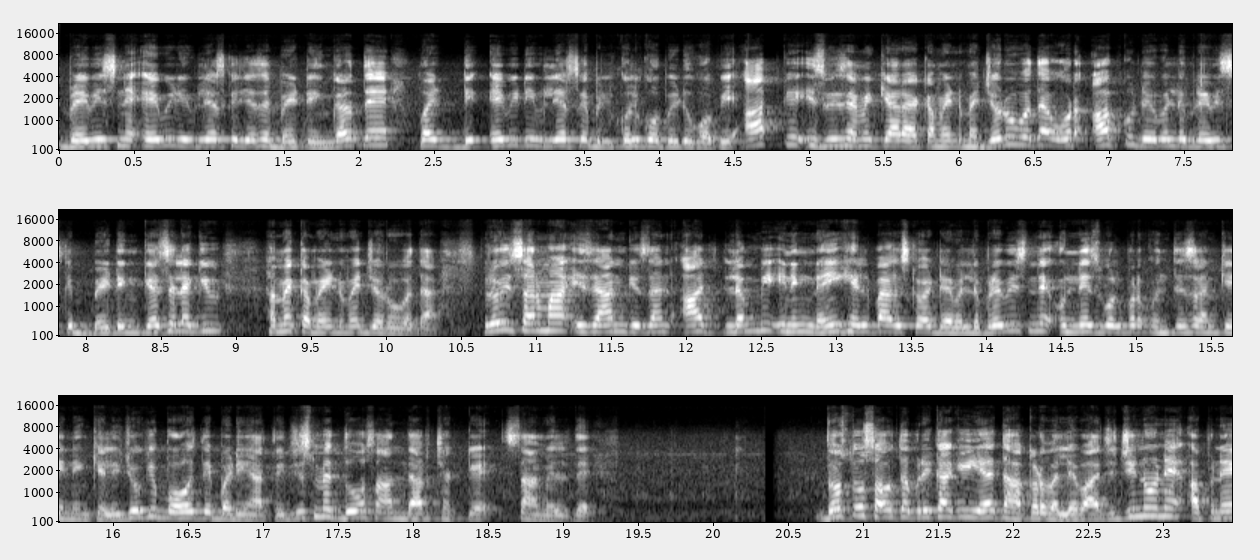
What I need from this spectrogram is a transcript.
ब्रेविस ने एवी डिविलियर्स की जैसे बैटिंग करते हैं बट एवी डिविलियर्स के बिल्कुल कॉपी टू कॉपी आपके इस विषय में क्या रहा कमेंट में ज़रूर बताएँ, और आपको डेविल्ड ब्रेविस की बैटिंग कैसे लगी, हमें कमेंट में ज़रूर बताएँ। रोहित शर्मा ईजान किसान आज लंबी इनिंग नहीं खेल पाए, उसके बाद डेविल्ड ब्रेविस ने 19 बॉल पर 29 रन की इनिंग खेली, जो कि बहुत ही बढ़िया थी, जिसमें दो शानदार छक्के शामिल थे। दोस्तों, साउथ अफ्रीका के यह धाकड़ बल्लेबाज, जिन्होंने अपने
